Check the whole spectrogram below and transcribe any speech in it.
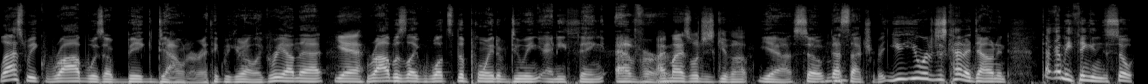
Last week, Rob was a big downer. I think we can all agree on that. Yeah. Rob was like, "What's the point of doing anything ever?" I might as well just give up. Yeah. So Mm-hmm. that's not true. But you you were just kind of down, and that got me thinking. So.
